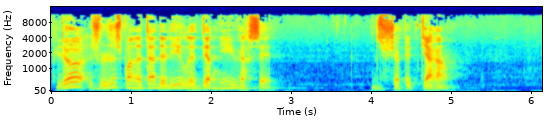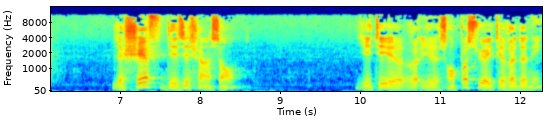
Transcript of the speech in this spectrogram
Puis là, je veux juste prendre le temps de lire le dernier verset du chapitre 40. Le chef des échansons, été, son poste lui a été redonné.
